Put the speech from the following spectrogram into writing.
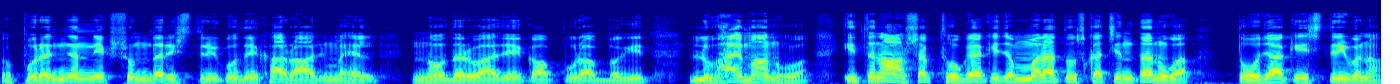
तो पुरंजन ने एक सुंदर स्त्री को देखा, राजमहल, नौ दरवाजे का पूरा बगीच लुभायमान हुआ। इतना आसक्त हो गया कि जब मरा तो उसका चिंतन हुआ तो जाके स्त्री बना,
